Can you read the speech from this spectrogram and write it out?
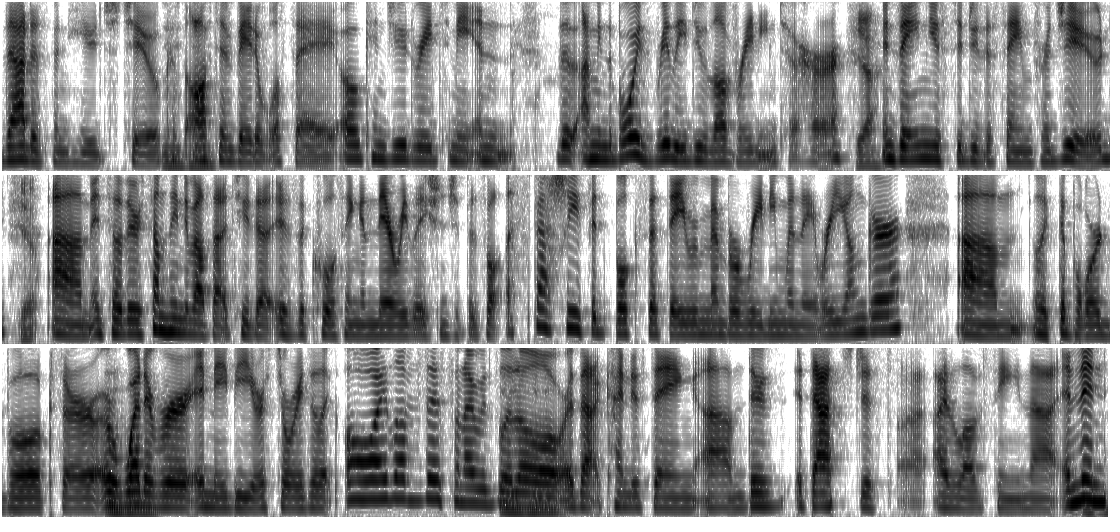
That has been huge too because Mm-hmm. often Veda will say, "Oh, can Jude read to me?" And the I mean the boys really do love reading to her. Yeah. And Zane used to do the same for Jude. Yep. Um, and so there's something about that too that is a cool thing in their relationship as well, especially if it's books that they remember reading when they were younger, um, like the board books or or whatever it may be, or stories are like, "Oh, I loved this when I was little," or that kind of thing. Um, there's that's just I I love seeing that, and then.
